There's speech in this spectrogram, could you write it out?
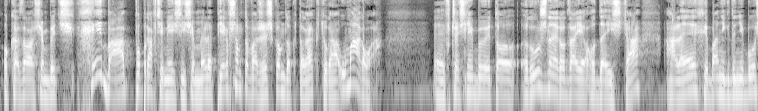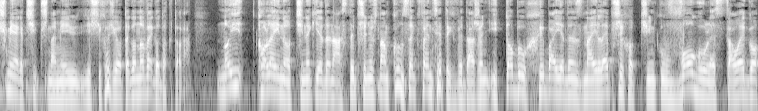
okazała się być chyba, poprawcie mnie jeśli się mylę, pierwszą towarzyszką doktora, która umarła. E, wcześniej były to różne rodzaje odejścia, ale chyba nigdy nie było śmierci, przynajmniej jeśli chodzi o tego nowego doktora. No i kolejny odcinek, jedenasty, przyniósł nam konsekwencje tych wydarzeń i to był chyba jeden z najlepszych odcinków w ogóle z całego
